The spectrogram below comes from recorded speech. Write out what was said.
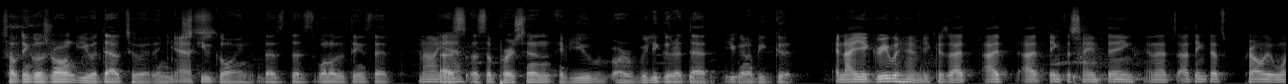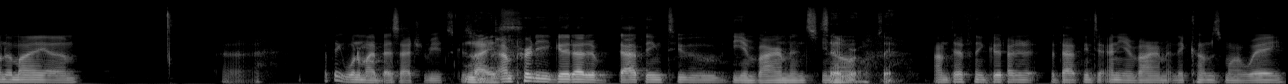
something goes wrong, you adapt to it and you Yes. just keep going. That's that's one of the things that No, yeah, as as a person, if you are really good at that, you're gonna be good. and I agree with him because I I I think the same thing, and that's I think that's probably one of my um. Uh, I think one of my best attributes because Nice. I'm, I'm pretty good at adapting to the environments. You Same, know, bro. Same. I'm definitely good at adapting to any environment that comes my way.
